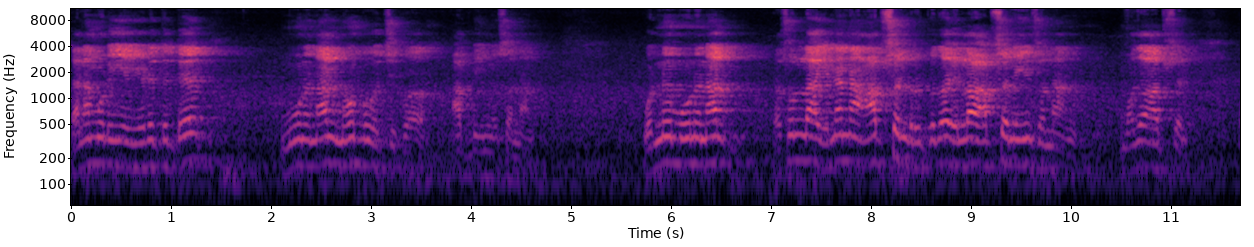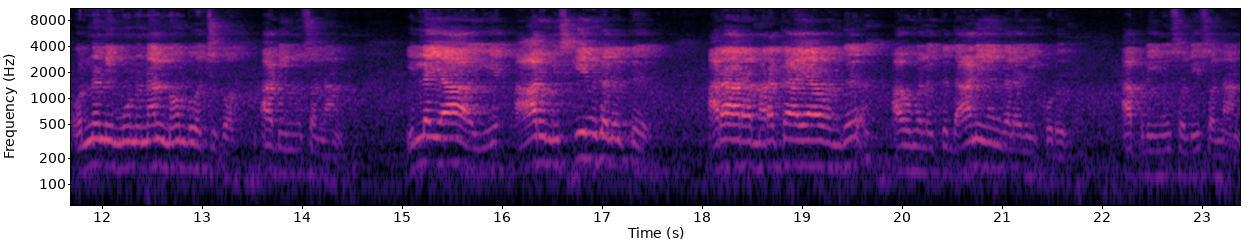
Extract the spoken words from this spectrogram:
தலைமுடியை எடுத்துட்டு மூணு நாள் நோன்பு வச்சுக்கோ அப்படின்னு சொன்னாங்க. ஒன்று மூணு நாள். ரசுல்லா என்னென்ன ஆப்ஷன் இருக்குதோ எல்லா ஆப்ஷனையும் சொன்னாங்க. மொதல் ஆப்ஷன் ஒன்று நீ மூணு நாள் நோன்பு வச்சுக்கோ அப்படின்னு சொன்னாங்க. இல்லையா? ஏ- ஆறு மிஸ்கீன்களுக்கு அரை அரை மரக்காயாக வந்து அவங்களுக்கு தானியங்களை நீ கொடு அப்படின்னு சொல்லி சொன்னாங்க.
